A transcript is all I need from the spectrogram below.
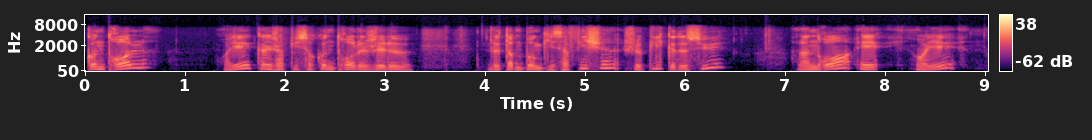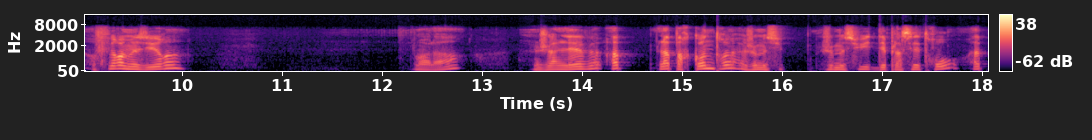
contrôle. Vous voyez, quand j'appuie sur contrôle, j'ai le, le tampon qui s'affiche. Je clique dessus à l'endroit et vous voyez, au fur et à mesure, voilà, j'enlève, hop, Là, par contre, je me suis, je me suis déplacé trop. Hop,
